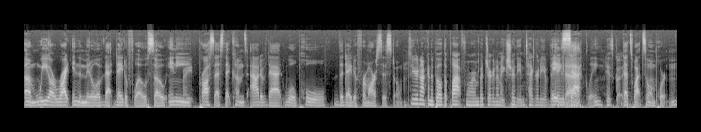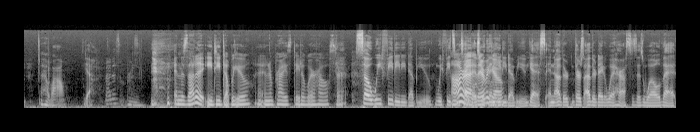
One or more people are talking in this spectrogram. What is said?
um, we are right in the middle of that data flow. So any right. process that comes out of that will pull the data from our system. So you're not going to build the platform, but you're going to make sure the integrity of the exactly. data exactly is good. That's why it's so important. Oh wow. Yeah. That is impressive. and is that a EDW, an enterprise data warehouse, or? So we feed EDW. We feed some All tables right, within EDW. Yes, and other there's other data warehouses as well that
